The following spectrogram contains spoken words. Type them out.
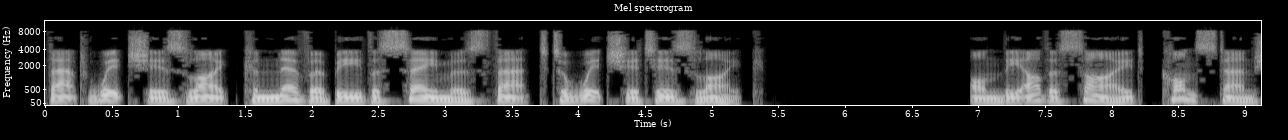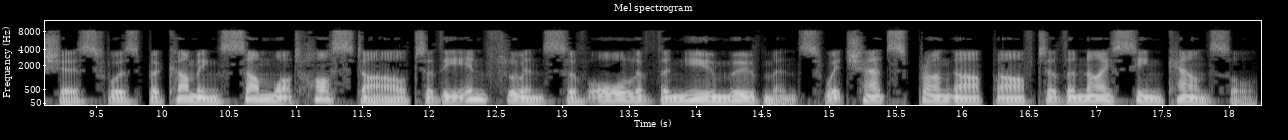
"...that which is like can never be the same as that to which it is like." On the other side, Constantius was becoming somewhat hostile to the influence of all of the new movements which had sprung up after the Nicene Council.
